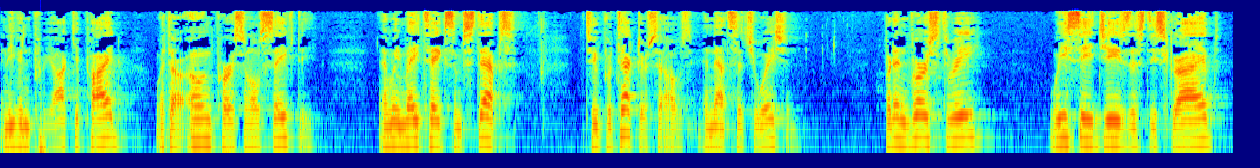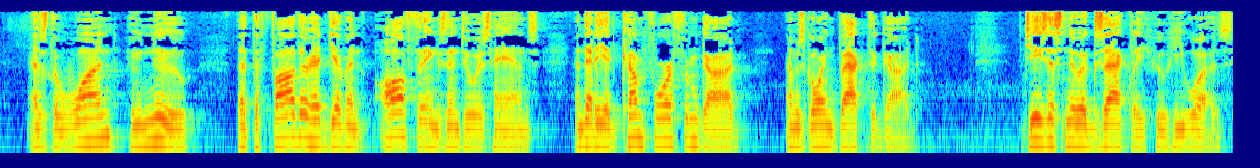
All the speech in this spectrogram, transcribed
and even preoccupied with our own personal safety. And we may take some steps to protect ourselves in that situation. But in verse 3, we see Jesus described as the one who knew that the Father had given all things into his hands and that he had come forth from God and was going back to God. Jesus knew exactly who he was.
